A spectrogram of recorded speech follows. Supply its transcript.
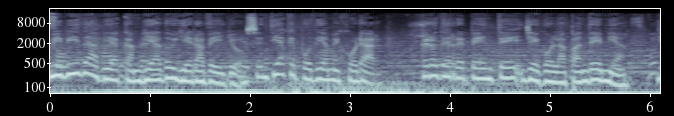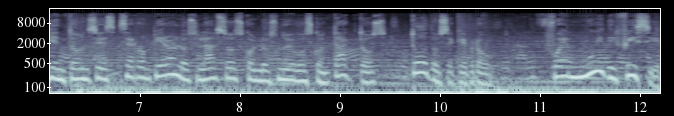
Mi vida había cambiado y era bello. Sentía que podía mejorar, pero de repente llegó la pandemia y entonces se rompieron los lazos con los nuevos contactos. Todo se quebró. Fue muy difícil.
